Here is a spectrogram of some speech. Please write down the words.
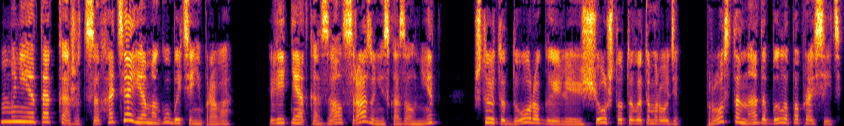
Мне так кажется, хотя я могу быть и не права. Ведь не отказал, сразу не сказал «нет», что это дорого или еще что-то в этом роде. Просто надо было попросить.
